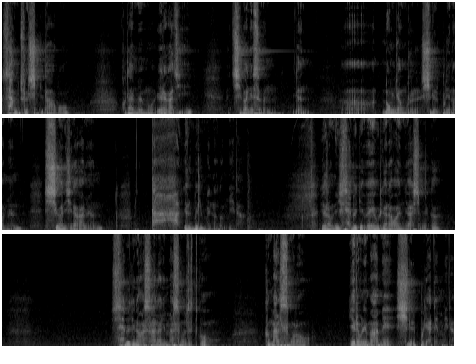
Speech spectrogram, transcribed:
상추를 심기도 하고 그 다음에 뭐 여러 가지 집안에서는 이런 어, 농작물을 씨를 뿌려 놓으면 시간이 지나가면 다 열매를 맺는 겁니다. 여러분 이 새벽에 왜 우리가 나와 있는지 아십니까? 새벽에 나와서 하나님 말씀을 듣고 그 말씀으로 여러분의 마음에 씨를 뿌려야 됩니다.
